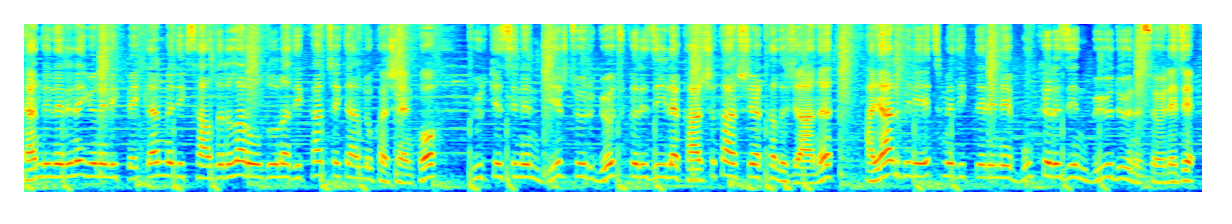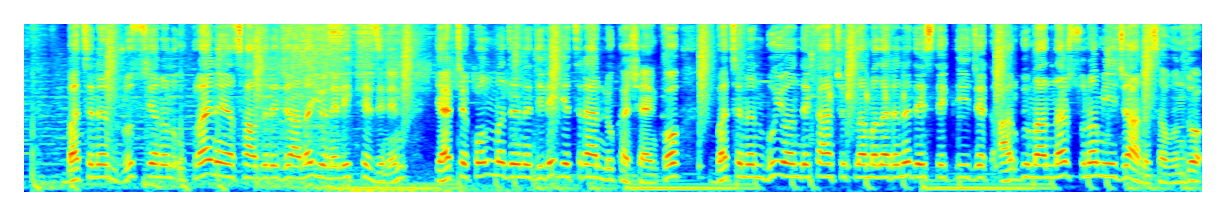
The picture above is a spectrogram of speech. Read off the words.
Kendilerine yönelik beklenmedik saldırılar olduğuna dikkat çeken Lukashenko, ülkesinin bir tür göç kriziyle karşı karşıya kalacağını, hayal bile etmediklerini bu krizin büyüdüğünü söyledi. Batı'nın Rusya'nın Ukrayna'ya saldıracağına yönelik tezinin gerçek olmadığını dile getiren Lukashenko, Batı'nın bu yöndeki açıklamalarını destekleyecek argümanlar sunamayacağını savundu.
